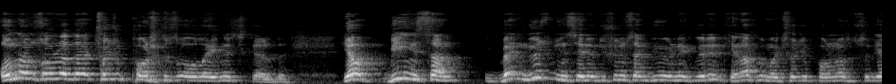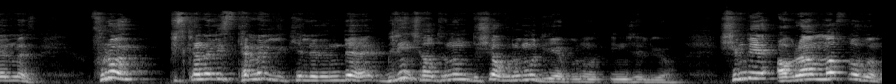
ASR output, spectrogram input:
Ondan sonra da çocuk pornosu olayını çıkardı. Ya bir insan ben yüz bin sene düşünsem bir örnek verirken aklıma çocuk pornosu gelmez. Freud psikanaliz temel ilkelerinde bilinçaltının dışa vurumu diye bunu inceliyor. Şimdi Abraham Maslow'un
